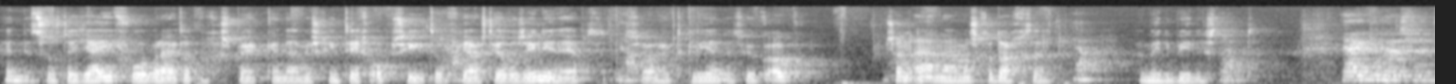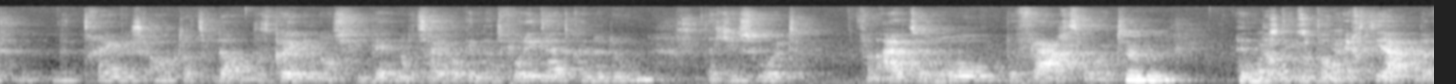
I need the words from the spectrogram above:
En net zoals dat jij je voorbereidt op een gesprek en daar misschien tegenop ziet of juist heel veel zin in hebt. Ja. Zo heeft de cliënt natuurlijk ook zijn aannames, gedachten Ja. waarmee die binnen staat. Ja ik doe eens met, met trainers ook dat we dan, dat kan je doen als feedback, maar dat zou je ook inderdaad voor die tijd kunnen doen. Dat je een soort vanuit de rol bevraagd wordt. Mhm. En dat het? iemand dan Ja. echt, ja, dat,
